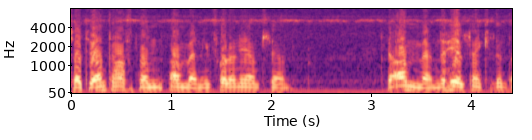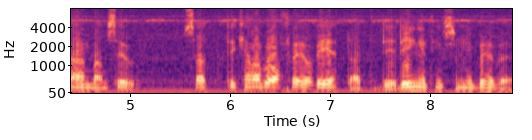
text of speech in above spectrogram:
Så att jag inte haft någon användning för den egentligen. Jag använder helt enkelt inte armbandsur. Så att det kan vara bra för er att veta att det, det är ingenting som ni behöver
